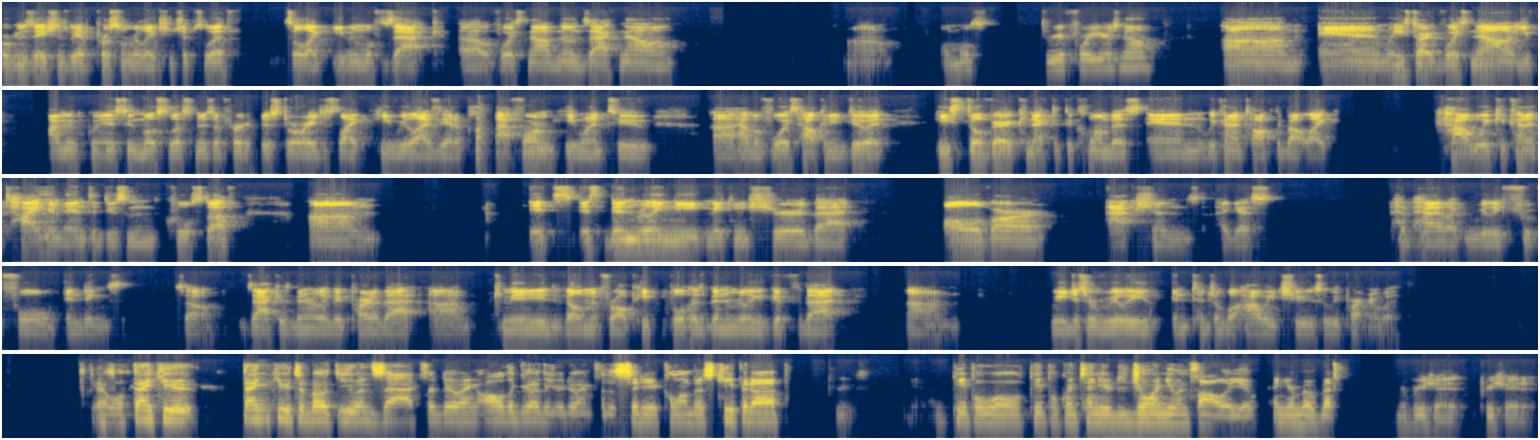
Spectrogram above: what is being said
organizations we have personal relationships with. So like even with Zach, uh, Voice Now, I've known Zach now uh, almost three or four years now. Um, and when he started Voice Now, you, I'm going to assume most listeners have heard his story. Just like he realized he had a platform, he wanted to uh, have a voice. How can he do it? he's still very connected to Columbus, and we kind of talked about like how we could kind of tie him in to do some cool stuff. Um, it's it's been really neat making sure that all of our actions, I guess, have had like really fruitful endings. So Zach has been a really big part of that. Um, community development for all people has been really good for that. Um, we just are really intentional about how we choose who we partner with. Yeah, well, thank you thank you to both you and Zach for doing all the good that you're doing for the city of Columbus. Keep it up. Thanks. People will people continue to join you and follow you and your movement. Appreciate it. Appreciate it.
